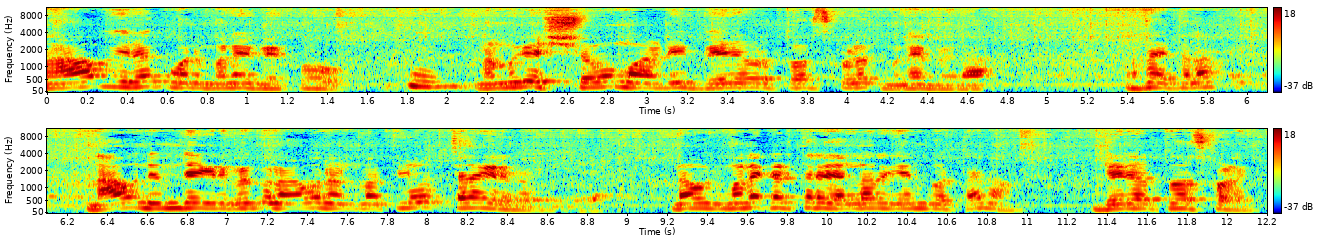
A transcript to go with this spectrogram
ನಾವು ಇರೋಕೆ ಒಂದು ಮನೆ ಬೇಕು. ನಮಗೆ ಶೋ ಮಾಡಿ ಬೇರೆಯವ್ರು ತೋರಿಸ್ಕೊಳ್ಳೋಕೆ ಮನೆ ಬೇಡ. ಅರ್ಥ ಆಯ್ತಲ್ಲ ನಾವು ನೆಮ್ಮದಿಯಾಗಿರ್ಬೇಕು ನಾವು ನನ್ನ ಮಕ್ಕಳು ಚೆನ್ನಾಗಿರ್ಬೇಕು. ನಾವು ಈಗ ಮನೆ ಕಟ್ತಾರೆ ಎಲ್ಲರಿಗೂ ಏನು ಗೊತ್ತಾ? ನಾವು ಬೇರೆಯವ್ರು ತೋರಿಸ್ಕೊಳ್ಳೋಕೆ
